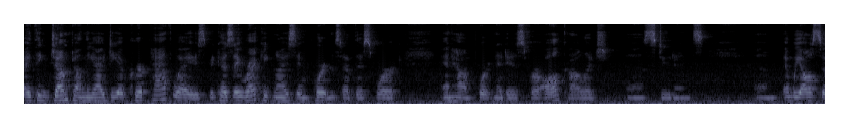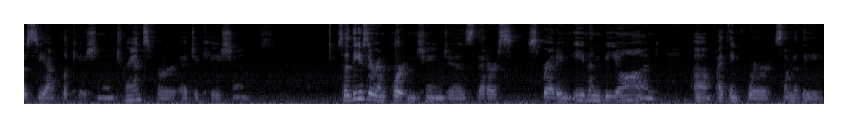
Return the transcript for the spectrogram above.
I think, jumped on the idea of career pathways because they recognize the importance of this work and how important it is for all college uh, students. Um, and we also see application and transfer education. So these are important changes that are spreading even beyond um, I think, where some of the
